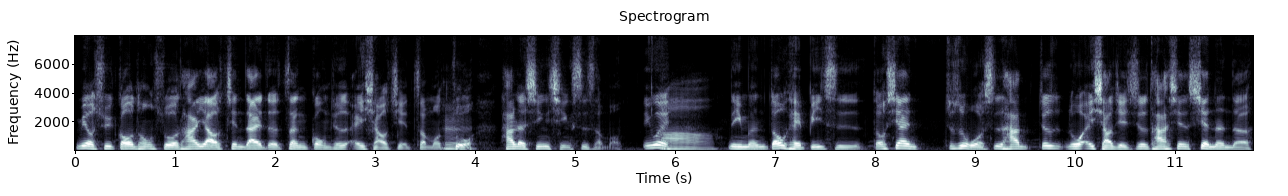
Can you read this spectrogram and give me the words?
没有去沟通，说他要现在的正宫就是 A 小姐怎么做，嗯、他的心情是什么？因为你们都可以彼此都现在就是我是他，就是如果 A 小姐就是他现现任的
